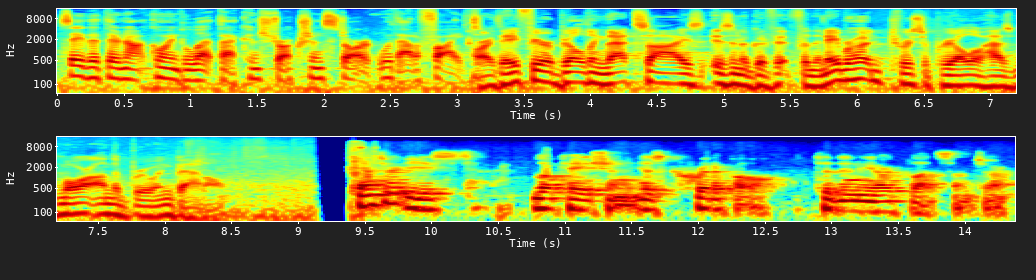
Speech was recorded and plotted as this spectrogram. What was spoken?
say that they're not going to let that construction start without a fight. All right, they fear a building that size isn't a good fit for the neighborhood. Teresa Priolo has more on the brewing battle. Center East location is critical to the New York Blood Center.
